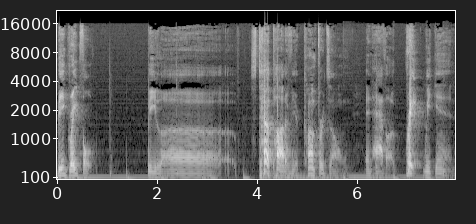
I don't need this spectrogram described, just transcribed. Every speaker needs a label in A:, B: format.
A: Be grateful. Be love. Step out of your comfort zone and have a great weekend.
